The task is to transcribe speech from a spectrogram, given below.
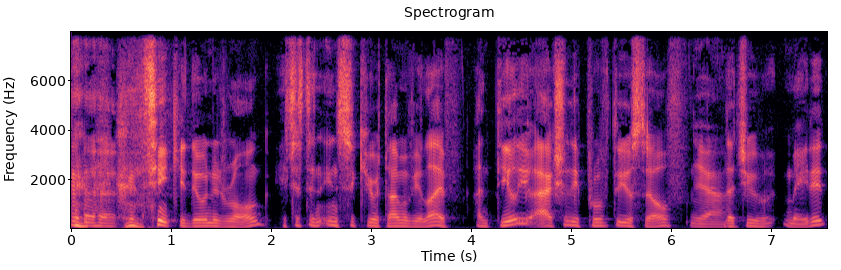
and think you're doing it wrong. It's just an insecure time of your life until you actually prove to yourself yeah that you made it.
